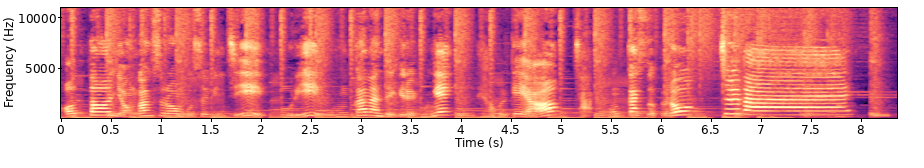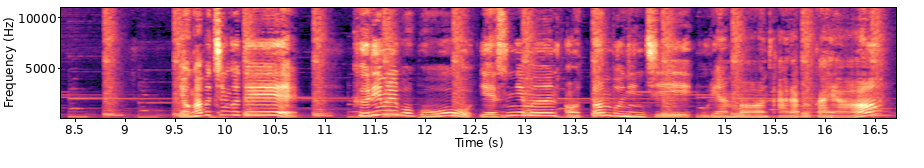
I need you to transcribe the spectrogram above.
어떤 영광스러운 모습인지 우리 공과 만들기를 통해 배워볼게요. 자, 공과 속으로 출발! 영화부 친구들, 그림을 보고 예수님은 어떤 분인지 우리 한번 알아볼까요?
